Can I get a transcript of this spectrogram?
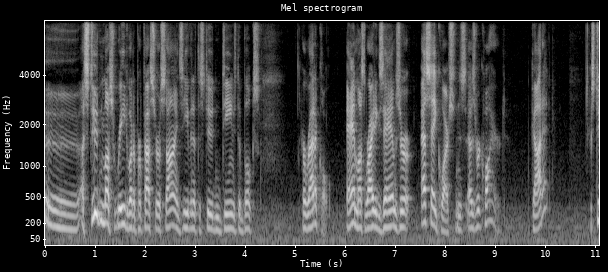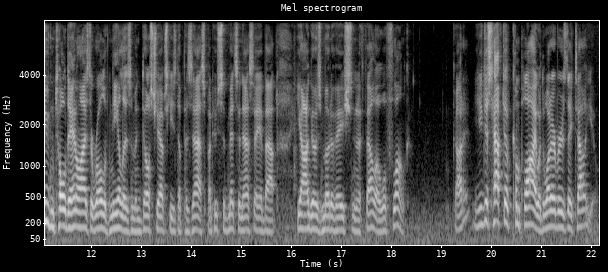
a student must read what a professor assigns, even if the student deems the books heretical, and must write exams or essay questions as required. Got it? A student told to analyze the role of nihilism in Dostoevsky's The Possessed, but who submits an essay about Iago's motivation in Othello will flunk. Got it? You just have to comply with whatever it is they tell you.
